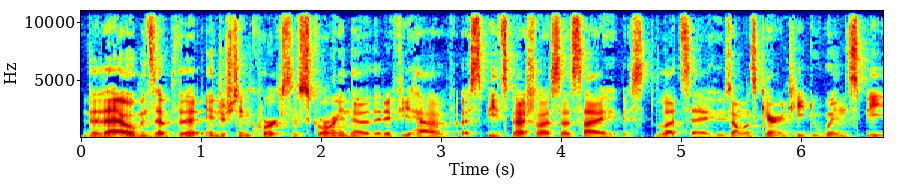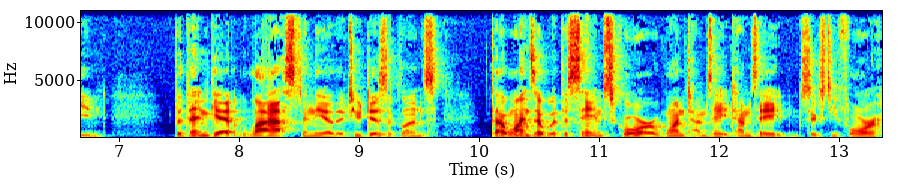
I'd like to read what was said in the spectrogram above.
that that opens up the interesting quirks of scoring, though. That if you have a speed specialist, let's say, let's say, who's almost guaranteed to win speed, but then get last in the other two disciplines that winds up with the same score 1 times 8 times 8 64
